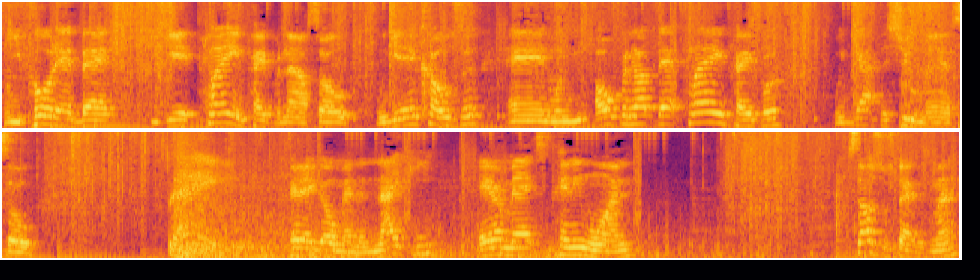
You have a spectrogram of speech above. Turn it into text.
When you pull that back, you get plain paper now. So we're getting closer. And when you open up that plain paper, we got the shoe, man. So, bang! Here they go, man. The Nike Air Max Penny One. Social status, man.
